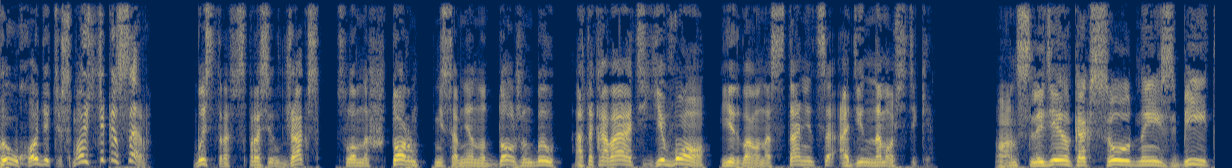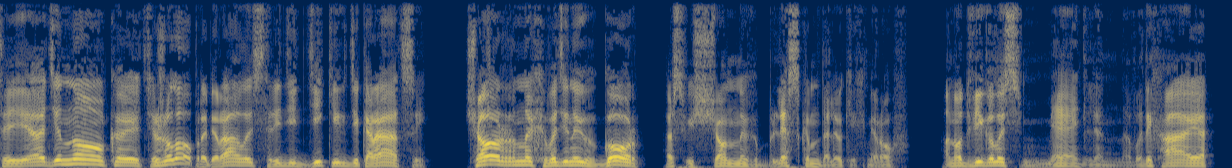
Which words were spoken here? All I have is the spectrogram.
Вы уходите с мостика, сэр? — быстро спросил Джакс, словно шторм, несомненно, должен был атаковать его, едва он останется один на мостике. Он следил, как судно избитое и одинокое тяжело пробиралось среди диких декораций, черных водяных гор, освещенных блеском далеких миров. Оно двигалось медленно, выдыхая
